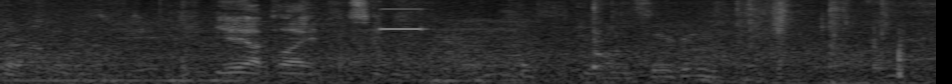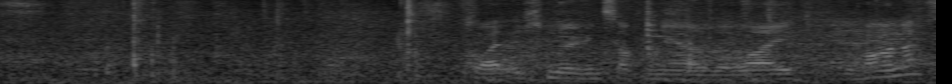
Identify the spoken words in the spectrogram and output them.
Perfect. Yeah, I played for Sydney. One second. Right, they're just moving something out of the way behind us.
